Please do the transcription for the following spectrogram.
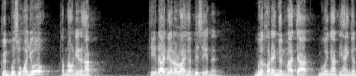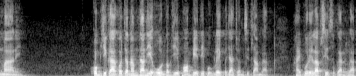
เงินผู้สูงอายุทำนองนี้นะครับ ที่ได้เดือนละร้อยเงินพิเศษเนี่ยเมื่อเขาได้เงินมาจากหน่วยงานที่ให้เงินมานี่ กรมบัญชีกลางก็จะนำท่านที่โอนเข้าบัญชีพร้อมเพย์ที่ผูกเลขประชาชน 13 หลัก ให้ผู้ได้รับสิทธิสวัสดิการแห่งรัฐ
